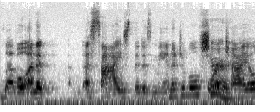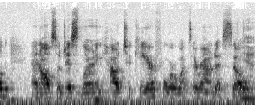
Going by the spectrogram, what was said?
level on a a size that is manageable for Sure. a child and also just learning how to care for what's around us so Yeah.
